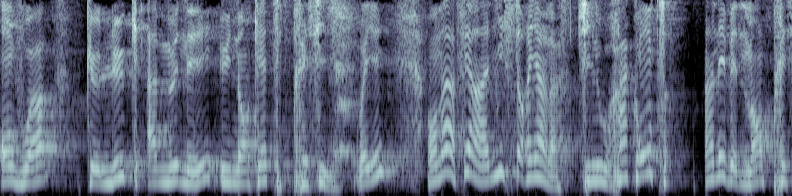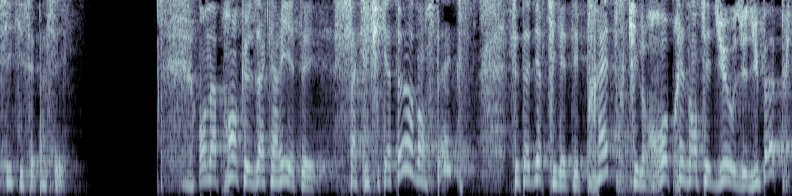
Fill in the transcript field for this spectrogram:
on voit que Luc a mené une enquête précise. Vous voyez? On a affaire à un historien là qui nous raconte un événement précis qui s'est passé. On apprend que Zacharie était sacrificateur dans ce texte, c'est-à-dire qu'il était prêtre, qu'il représentait Dieu aux yeux du peuple,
